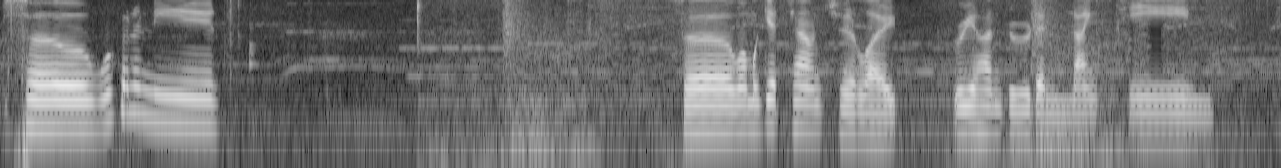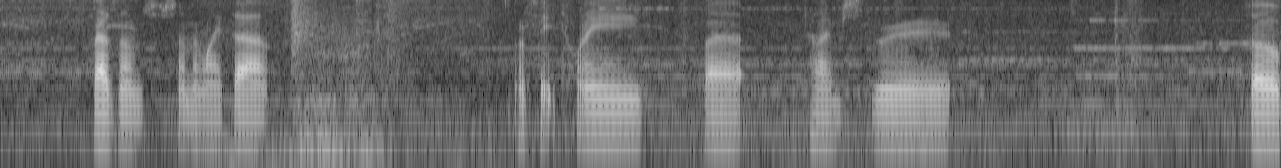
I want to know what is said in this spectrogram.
So, we're gonna need... So, when we get down to like 319 phasms or something like that. Let's see, 20 uh, times 3. So,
